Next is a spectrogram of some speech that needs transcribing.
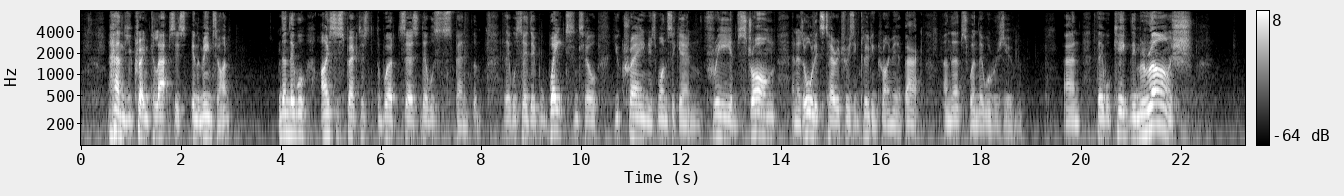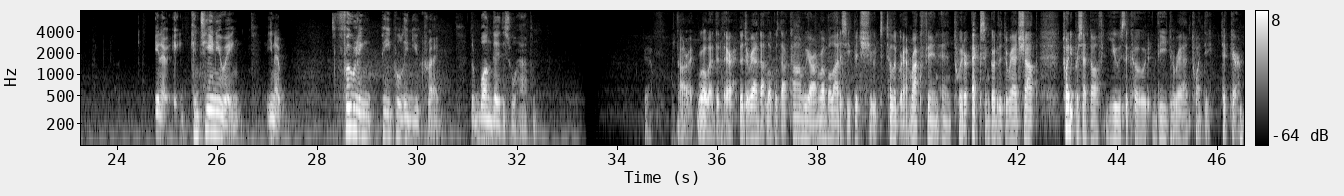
and Ukraine collapses in the meantime, then they will, I suspect, as the word says, they will suspend them. They will say they will wait until Ukraine is once again free and strong and has all its territories, including Crimea, back, and that's when they will resume. And they will keep the mirage, you know, continuing, you know, fooling people in Ukraine that one day this will happen. Yeah. All right, we'll end it there. The Duran.locals.com. We are on Rumble, Odysee, BitChute, Telegram, Rokfin, and Twitter X. And go to the Duran shop. 20% off. Use the code the Duran 20 Take care.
